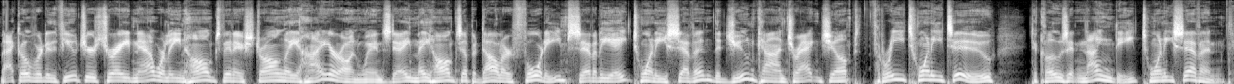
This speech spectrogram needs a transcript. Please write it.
Back over to the futures trade now, where lean hogs finished strongly higher on Wednesday. May hogs up $1.40, 78.27. The June contract jumped 322 to close at 90.27.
